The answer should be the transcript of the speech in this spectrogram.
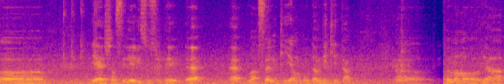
Euh, yeah, chancelier Lissoussouté, yeah, yeah, Marcel Kiyambo dans l'équita. Euh, vraiment, il y a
